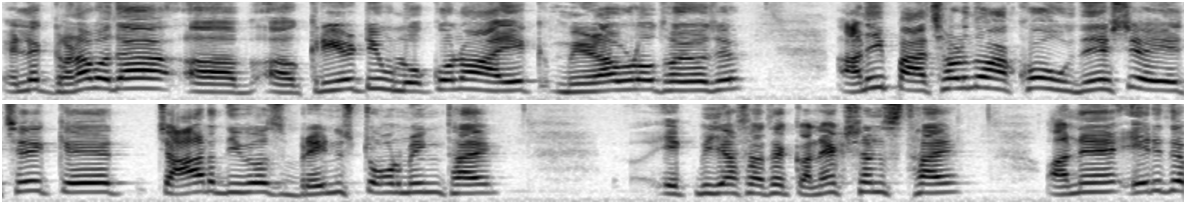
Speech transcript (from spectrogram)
એટલે ઘણા બધા ક્રિએટિવ લોકોનો આ એક મેળાવડો થયો છે. આની પાછળનો આખો ઉદ્દેશ્ય એ છે કે ચાર દિવસ બ્રેઇન સ્ટોર્મિંગ થાય, એકબીજા સાથે કનેક્શન્સ થાય અને એ રીતે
